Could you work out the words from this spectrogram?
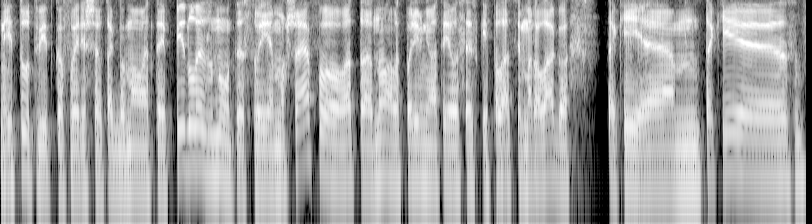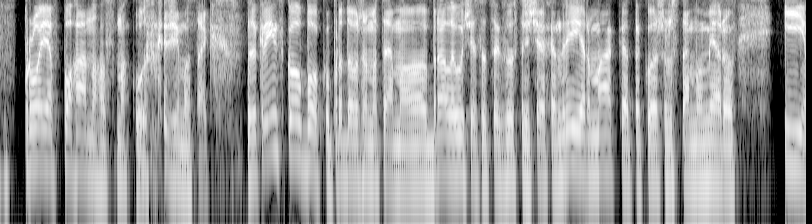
І тут Вітков вирішив, так би мовити, підлизнути своєму шефу. От ну але порівнювати Єлисейський палац і Маралаго такий, е, такий прояв поганого смаку, скажімо так. З українського боку продовжимо тему. Брали участь у цих зустрічах Андрій Єрмак, а також Рустем Умєров і е,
